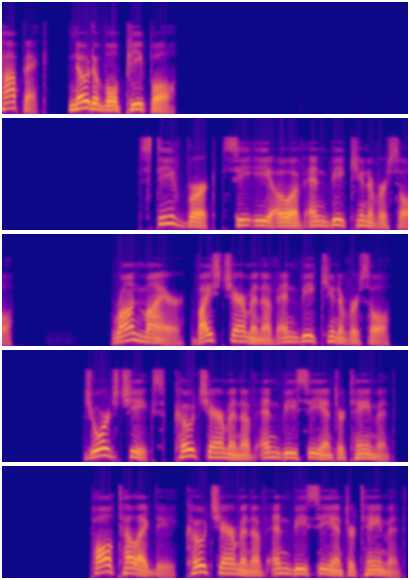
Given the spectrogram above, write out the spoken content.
Topic: Notable people. Steve Burke, CEO of NBCUniversal. Ron Meyer, Vice Chairman of NBCUniversal. George Cheeks, Co-Chairman of NBC Entertainment. Paul Telegdy, Co-Chairman of NBC Entertainment.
